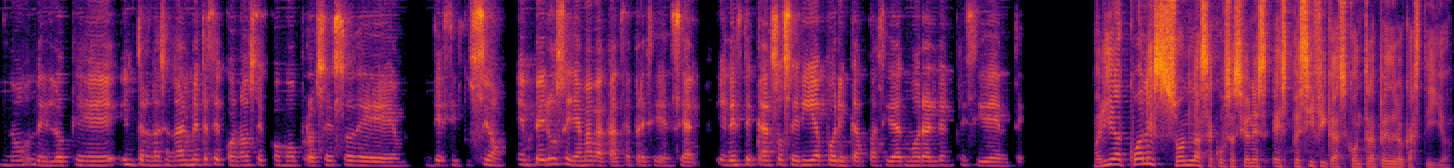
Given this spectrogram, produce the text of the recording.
de lo que internacionalmente se conoce como proceso de destitución. En Perú se llama vacancia presidencial. En este caso sería por incapacidad moral del presidente. María, ¿cuáles son las acusaciones específicas contra Pedro Castillo?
